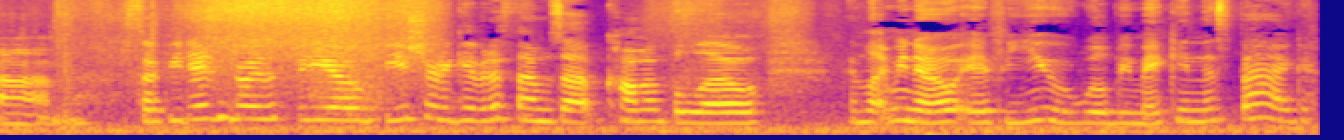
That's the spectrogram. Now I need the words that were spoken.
Um, so if you did enjoy this video, be sure to give it a thumbs up, comment below, and let me know if you will be making this bag.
